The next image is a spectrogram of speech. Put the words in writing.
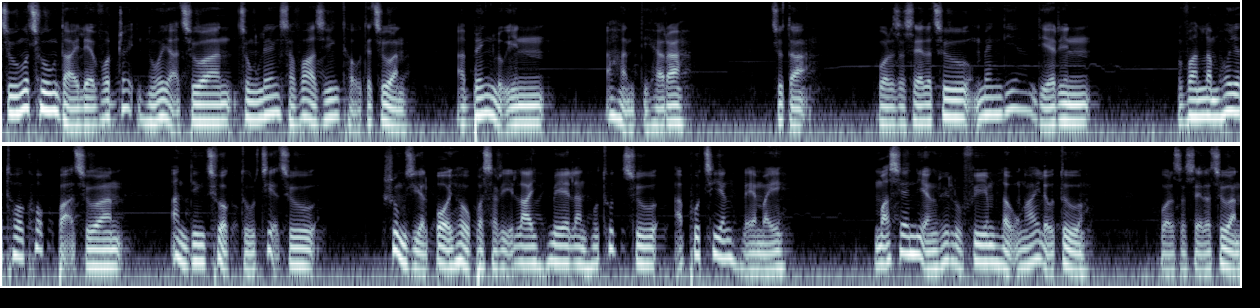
chunga chung dai le vot rai noya chuan chungleng sawa jing tho te chuan a beng lu in a han ti hara chuta huar za sel chu meng dia diarin van lam hoya thok hok pa chuan an ding chuak tur che chu Rum zial poi ho pasari lai mel an huthut chu a phu chiang le mai. Ma se ni ang rilu phim lo ngai lo tu. Huar sa sera chuan.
